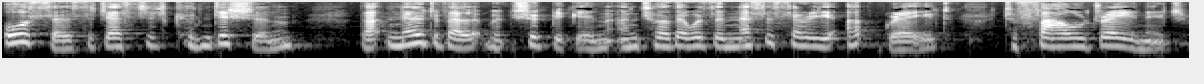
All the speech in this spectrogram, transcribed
also suggested a condition that no development should begin until there was a necessary upgrade to foul drainage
